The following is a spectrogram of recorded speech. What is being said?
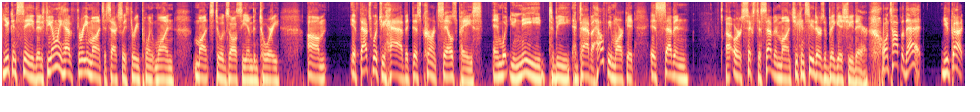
you can see that if you only have three months, it's actually 3.1 months to exhaust the inventory. Um, if that's what you have at this current sales pace, and what you need to be to have a healthy market is seven uh, or six to seven months. You can see there's a big issue there. On top of that, you've got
